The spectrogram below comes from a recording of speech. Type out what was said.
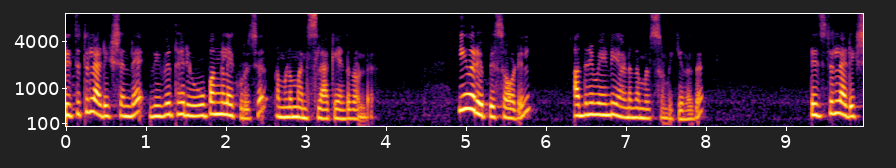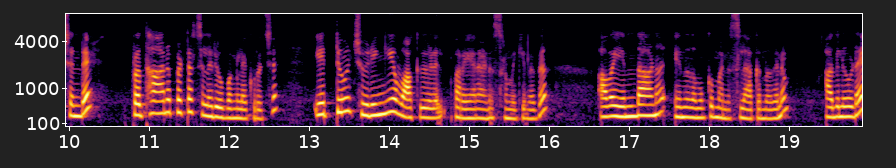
ഡിജിറ്റൽ അഡിക്ഷന്റെ വിവിധ രൂപങ്ങളെക്കുറിച്ച് നമ്മൾ മനസ്സിലാക്കേണ്ടതുണ്ട്. ഈ ഒരു എപ്പിസോഡിൽ അതിനുവേണ്ടിയാണ് നമ്മൾ ശ്രമിക്കുന്നത്. ഡിജിറ്റൽ അഡിക്ഷന്റെ പ്രധാനപ്പെട്ട ചില രൂപങ്ങളെക്കുറിച്ച് ഏറ്റവും ചുരുങ്ങിയ വാക്കുകളിൽ പറയാനാണ് ശ്രമിക്കുന്നത്. അവ എന്താണ് എന്ന് നമുക്ക് മനസ്സിലാക്കുന്നതിനും അതിലൂടെ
